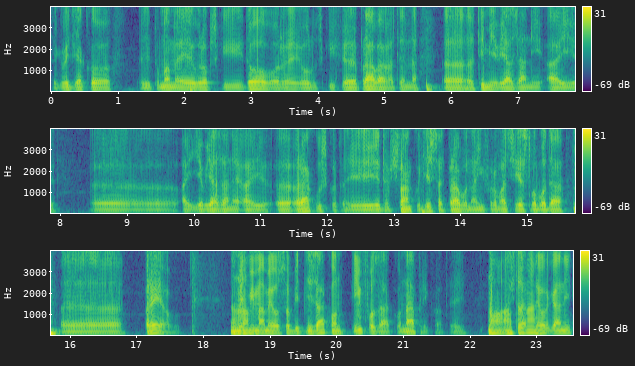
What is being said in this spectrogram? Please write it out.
Tak veď ako tu máme európsky dohovor hej, o ľudských e, právach a ten, e, tým je viazaný aj, e, aj je viazané aj Rakúsko. To je jeden z článku 10, právo na informácie, sloboda prejavu. No. Veď my máme osobitný zákon, infozákon napríklad. Hej. No, a to štátne zna... orgány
